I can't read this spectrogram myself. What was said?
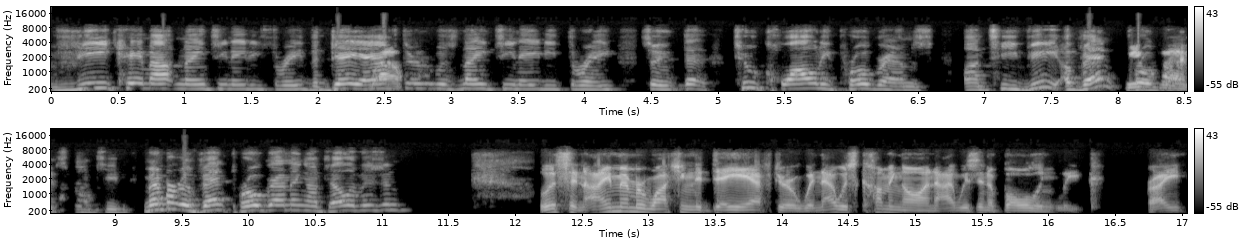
V came out in 1983. The day wow. after was 1983. So the two quality programs on TV, event programs on TV. Remember event programming on television? Listen, I remember watching the day after when that was coming on. I was in a bowling league, right?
